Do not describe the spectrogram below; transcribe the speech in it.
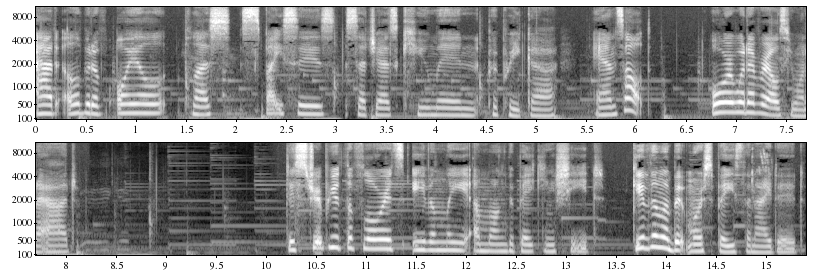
Add a little bit of oil plus spices such as cumin, paprika, and salt, or whatever else you want to add. Distribute the florets evenly among the baking sheet. Give them a bit more space than I did.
